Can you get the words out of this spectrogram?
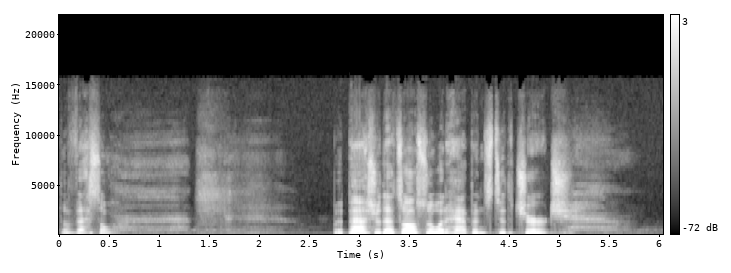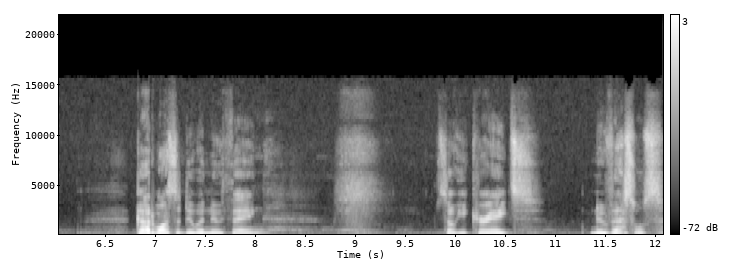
the vessel. But, Pastor, that's also what happens to the church. God wants to do a new thing, so He creates new vessels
